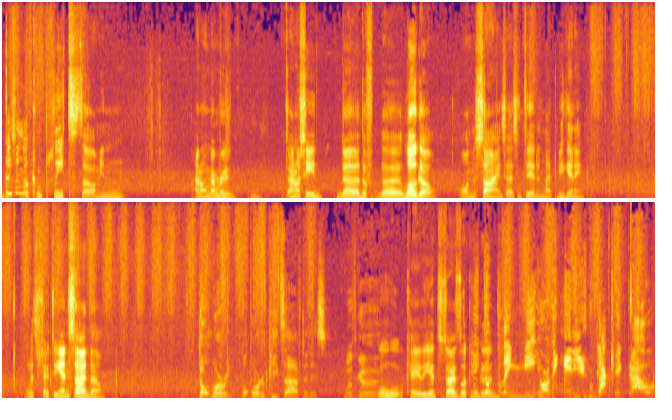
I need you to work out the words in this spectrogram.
It doesn't look complete, though. I mean, I don't remember... I don't see the, the, the logo on the sides as it did in like, the beginning. Let's check the inside, though. Don't worry. We'll order pizza after this. What's good? Ooh, okay. The inside's looking good. Don't blame me. You're the idiot who got kicked out.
